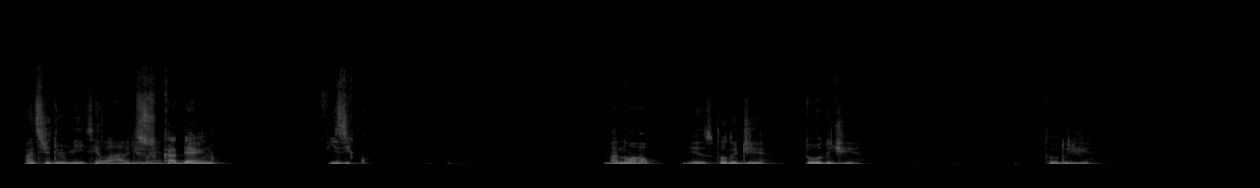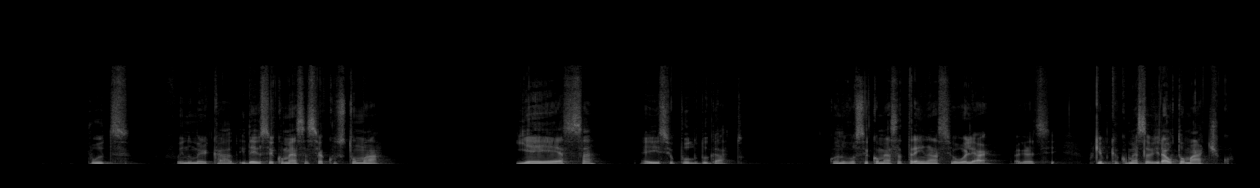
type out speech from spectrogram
antes de dormir, sei lá. Isso, manhã. caderno. Físico. Manual mesmo. Todo dia. Todo dia. Todo dia. Putz, fui no mercado. E daí você começa a se acostumar. E é essa, é esse o pulo do gato. Quando você começa a treinar seu olhar para agradecer. Por quê? Porque começa a virar automático.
